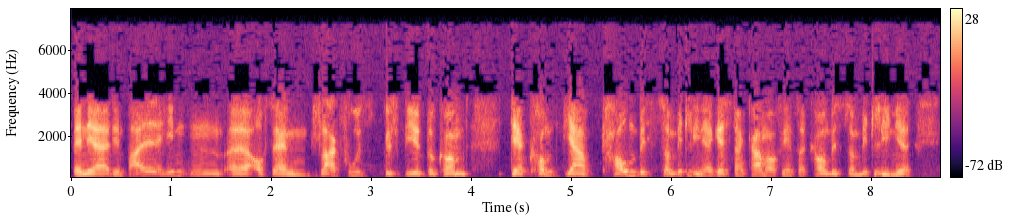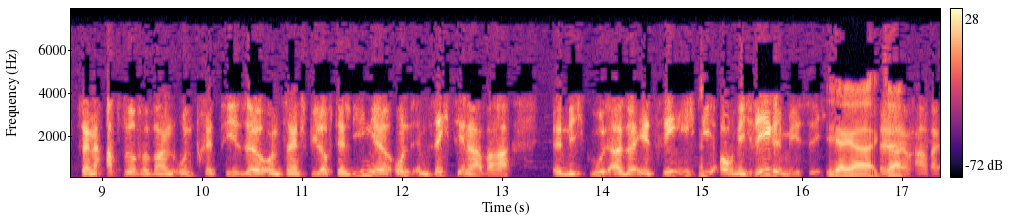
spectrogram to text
wenn er den Ball hinten äh, auf seinen Schlagfuß gespielt bekommt, der kommt ja kaum bis zur Mittellinie. Gestern kam er auf jeden Fall kaum bis zur Mittellinie. Seine Abwürfe waren unpräzise und sein Spiel auf der Linie und im 16er war äh, nicht gut. Also jetzt sehe ich die auch nicht regelmäßig. Ja, ja, klar. Äh, aber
